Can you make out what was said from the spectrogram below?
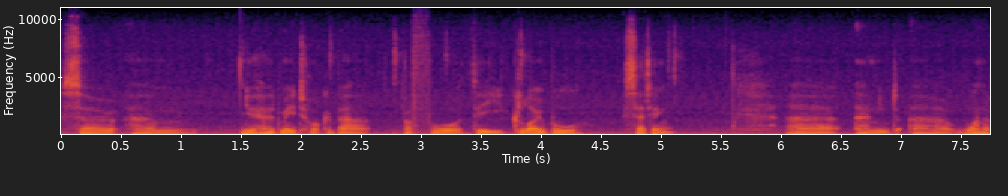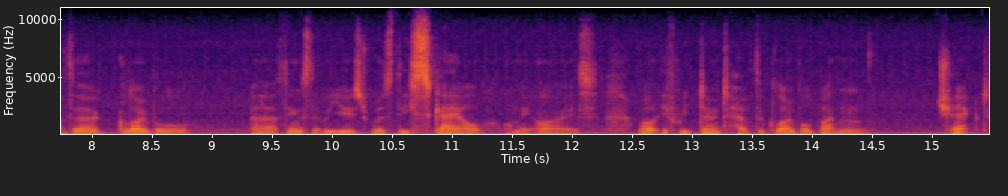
So um, you heard me talk about before the global setting uh, and uh, one of the global uh, things that we used was the scale on the eyes. Well, if we don't have the global button checked,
